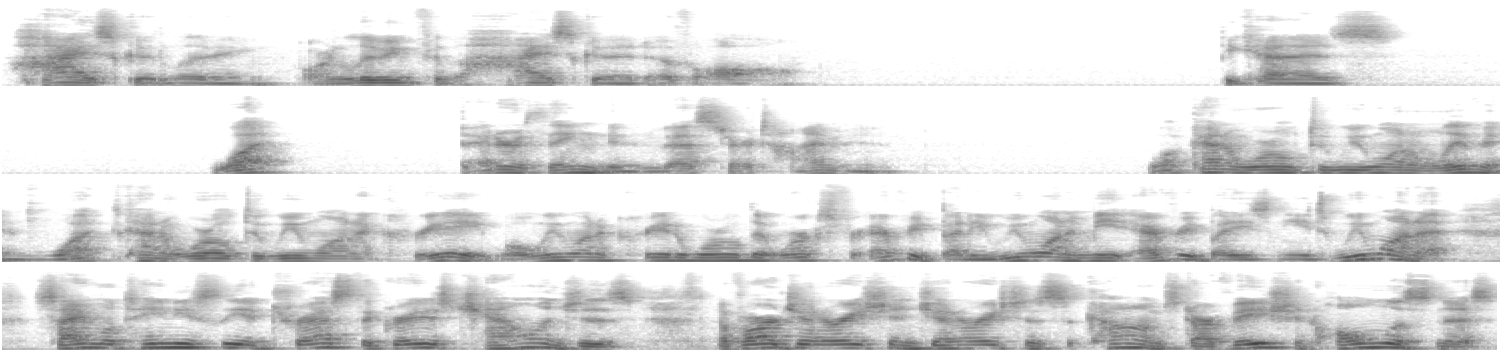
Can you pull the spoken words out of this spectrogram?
highest good living or living for the highest good of all. Because what better thing to invest our time in? what kind of world do we want to live in? What kind of world do we want to create? Well, we want to create a world that works for everybody. We want to meet everybody's needs. We want to simultaneously address the greatest challenges of our generation and generations to come starvation, homelessness,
